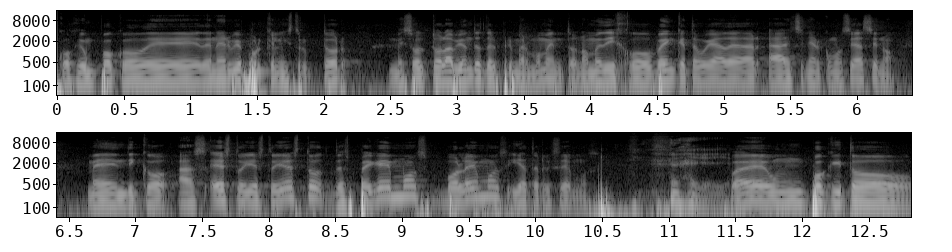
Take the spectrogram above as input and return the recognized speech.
cogí un poco de, de nervios porque el instructor me soltó el avión desde el primer momento. No me dijo, ven que te voy a, dar- a enseñar cómo se hace, no. Me indicó, haz esto y esto y esto, despeguemos, volemos y aterricemos. Fue un poquito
